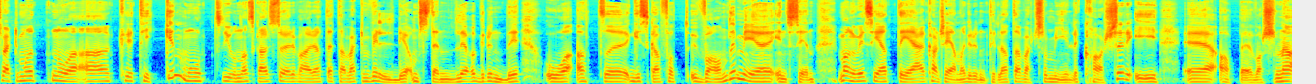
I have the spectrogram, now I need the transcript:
tvert imot noe av kritikken mot Jonas Gahr Støre var at dette har vært veldig omstendelig og grundig, og at eh, Giske har fått uvanlig mye innsyn. Mange vil si at det er kanskje en av grunnene til at det har vært så mye lekkasjer i eh, Ap-varslene,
